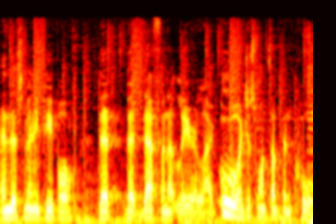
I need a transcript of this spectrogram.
and this many people that, that definitely are like, ooh, I just want something cool.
